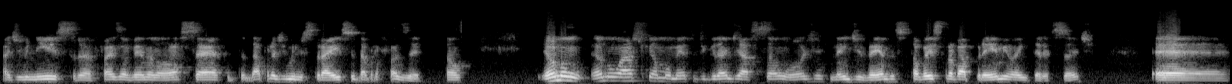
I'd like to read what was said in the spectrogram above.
administra, faz a venda na hora certa, dá para administrar isso e dá para fazer. Então, eu não, eu não acho que é um momento de grande ação hoje, nem de vendas. Talvez travar prêmio é interessante. É,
